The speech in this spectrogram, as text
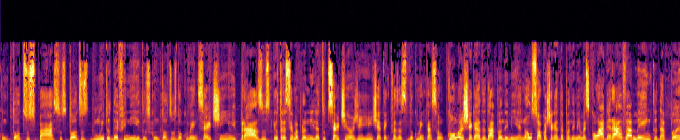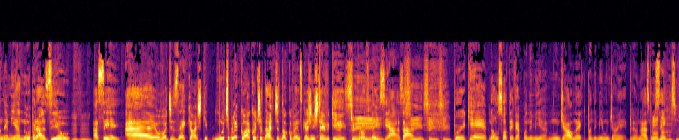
com todos os passos, todos muito definidos, com todos os documentos certinho e prazos. Eu tracei uma planilha tudo certinho onde a gente ia ter que fazer essa documentação. Com a chegada da pandemia, não só com a chegada da pandemia, mas com o agravamento da pandemia no Brasil, Uhum. assim, ah, eu vou dizer que eu acho que multiplicou a quantidade de documentos que a gente teve que, que Sim. providenciar, sabe? Sim, sim, sim. Porque não só teve a pandemia mundial, né? Que pandemia mundial é pleonasmo, eu sei. Pleonasmo.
